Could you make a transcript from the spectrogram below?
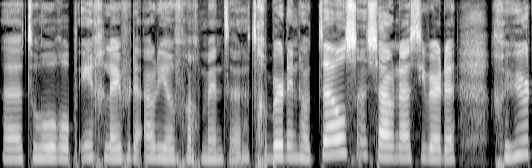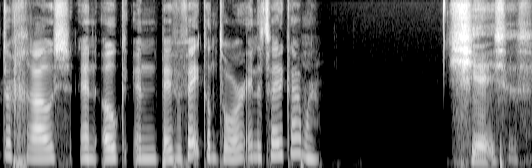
eh, te horen op ingeleverde audiofragmenten. Het gebeurde in hotels en sauna's die werden gehuurd door Graus en ook een PVV-kantoor in de Tweede Kamer. Jezus.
